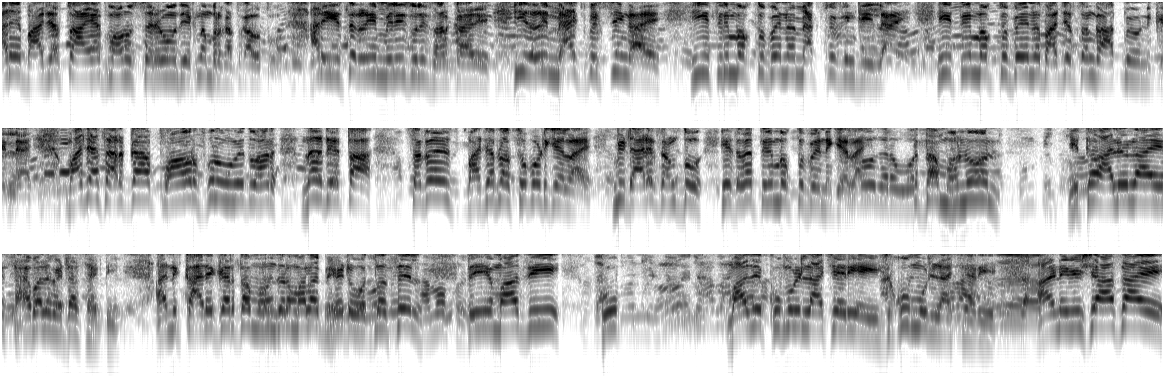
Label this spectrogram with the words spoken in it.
अरे भाजपचा आयात माणूस सर्वेमध्ये एक नंबर कसा होतो? अरे ही सगळी मिलीजुली सरकार आहे. ही सगळी मॅच फिक्सिंग आहे. ही त्रिमक तुपेनं मॅच फिक्सिंग केली आहे. ही त्रिमक तुपेनं भाजप संघ हात मिळवून केली आहे. माझ्यासारखा पॉवरफुल उमेदवार न देता सगळे भाजपला सपोर्ट केला आहे. मी डायरेक्ट सांगतो हे सगळं त्रिमक तुपेने केलं आहे. आता म्हणून इथं आलेलो आहे साहेबाला भेटासाठी. आणि कार्यकर्ता म्हणून जर मला भेट होत नसेल तर ही माझी खूप माझी खूप मोठी लाचारी आहे. ही खूप मोठी लाचारी आहे. आणि विषय असा आहे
